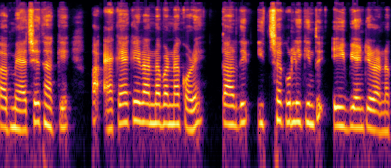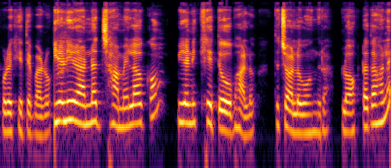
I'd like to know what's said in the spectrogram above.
বা ম্যাচে থাকে বা একা একাই রান্না বান্না করে তাদের ইচ্ছা করলেই কিন্তু এই বিরিয়ানিটি রান্না করে খেতে পারো। বিরিয়ানি রান্নার ঝামেলাও কম, বিরিয়ানি খেতেও ভালো। তো চলো বন্ধুরা, ব্লগটা তাহলে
